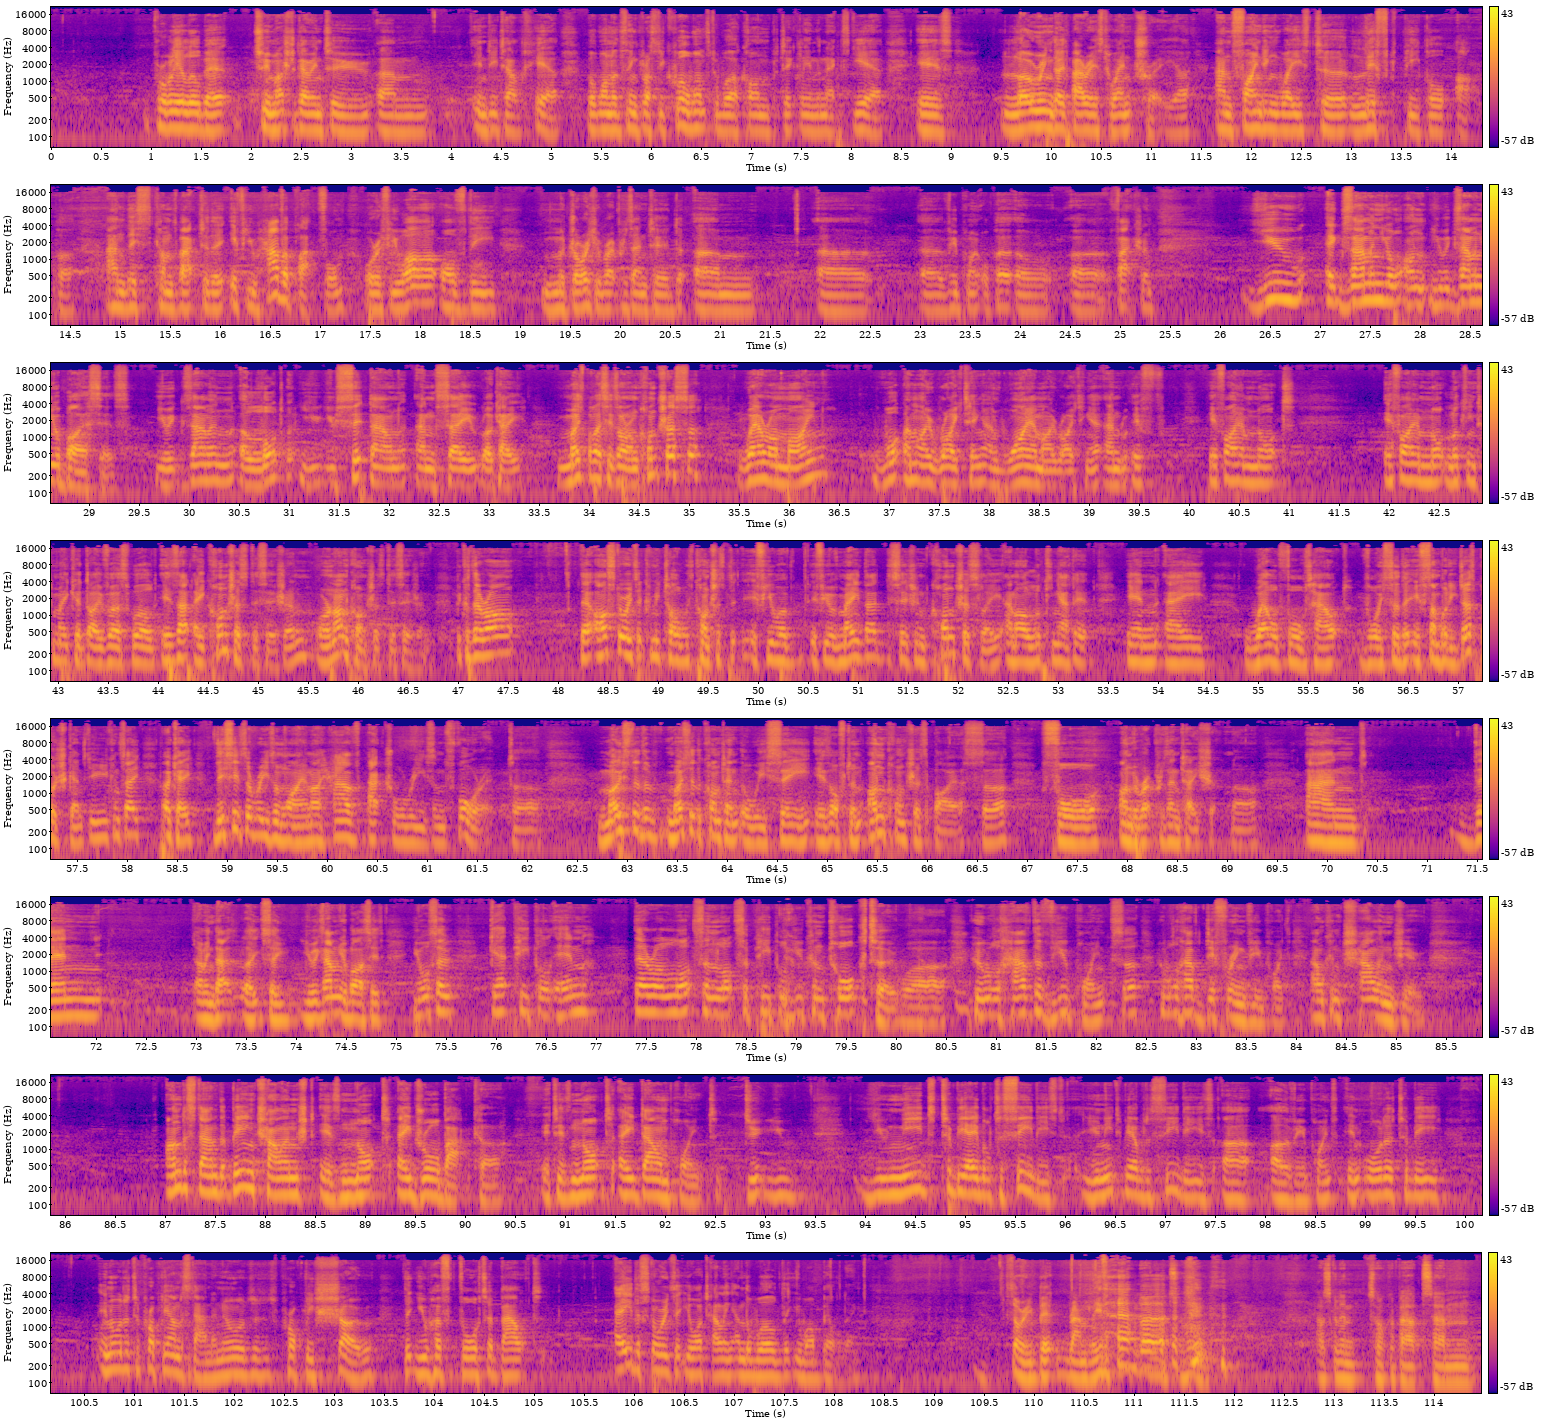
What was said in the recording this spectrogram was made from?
probably a little bit too much to go into um, in detail here. But one of the things Rusty Quill wants to work on, particularly in the next year, is lowering those barriers to entry uh, and finding ways to lift people up. Uh, and this comes back to the if you have a platform or if you are of the majority represented um, uh, uh, viewpoint or, or uh, faction, you examine your on, you examine your biases. You examine a lot. You, you sit down and say, okay, most biases are unconscious. Where are mine? What am I writing, and why am I writing it? And if if I am not if I am not looking to make a diverse world, is that a conscious decision or an unconscious decision? Because there are there are stories that can be told with conscious if you have if you have made that decision consciously and are looking at it in a well thought out voice so that if somebody does push against you you can say okay this is the reason why and i have actual reasons for it uh, most of the most of the content that we see is often unconscious bias uh, for underrepresentation uh, and then I mean that like so you examine your biases. You also get people in. There are lots and lots of people you can talk to uh, who will have the viewpoints, uh, who will have differing viewpoints, and can challenge you. Understand that being challenged is not a drawback. Uh, It is not a down point. Do you? You need to be able to see these. You need to be able to see these uh, other viewpoints in order to be, in order to properly understand, and in order to properly show that you have thought about a the stories that you are telling and the world that you are building. Sorry, a bit rambly there, but I was going to talk about um,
